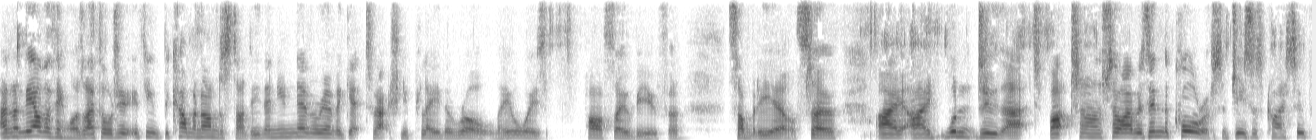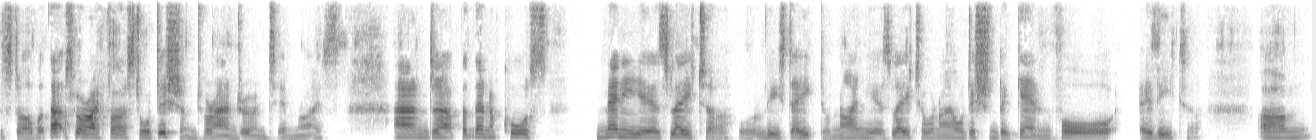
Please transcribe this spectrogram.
And the other thing was, I thought if you become an understudy, then you never ever get to actually play the role. They always pass over you for somebody else. So I, I wouldn't do that. But uh, so I was in the chorus of Jesus Christ Superstar, but that's where I first auditioned for Andrew and Tim Rice. And uh, but then, of course, many years later, or at least eight or nine years later, when I auditioned again for Evita, um,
